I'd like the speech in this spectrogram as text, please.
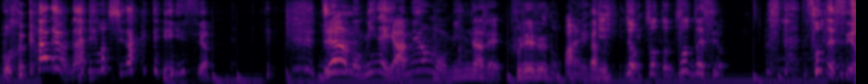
もう彼は何もしなくていいんすよ。じゃあもうみんなやめようもうみんなで。触れるの。あれに。ちょちょっと そうですよ。そうですよ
